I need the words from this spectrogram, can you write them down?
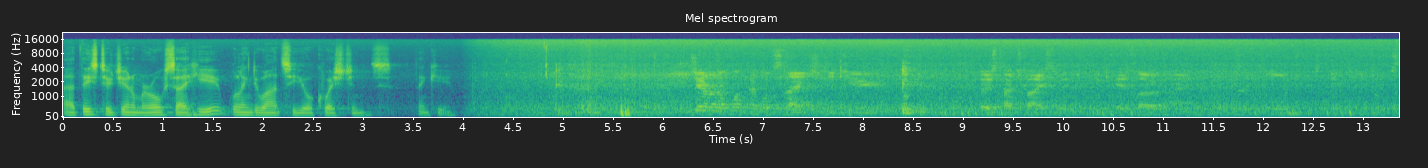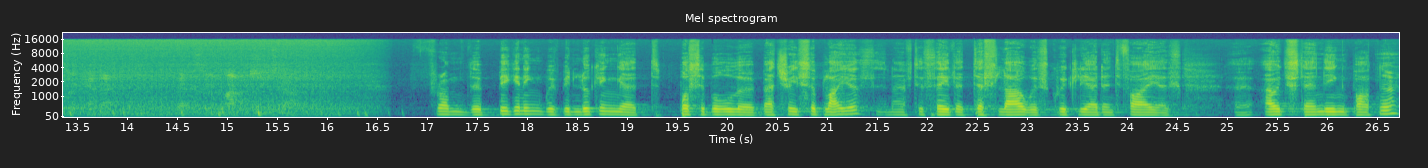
uh, these two gentlemen are also here, willing to answer your questions. Thank you. What, at what stage did you first touch base with, with Tesla and how that, that sort of partnership started? From the beginning, we've been looking at possible uh, battery suppliers, and I have to say that Tesla was quickly identified as an outstanding partner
